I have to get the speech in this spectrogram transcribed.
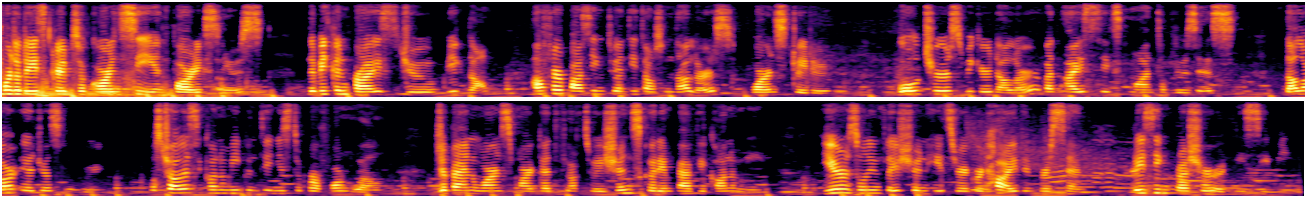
For today's cryptocurrency and forex news, the Bitcoin price drew big dump after passing $20,000, warns trader. Gold cheers weaker dollar but eyes sixth month of losses. Dollar edges lower. Australia's economy continues to perform well. Japan warns market fluctuations could impact economy. Eurozone inflation hits record high 10%, raising pressure on ECB.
